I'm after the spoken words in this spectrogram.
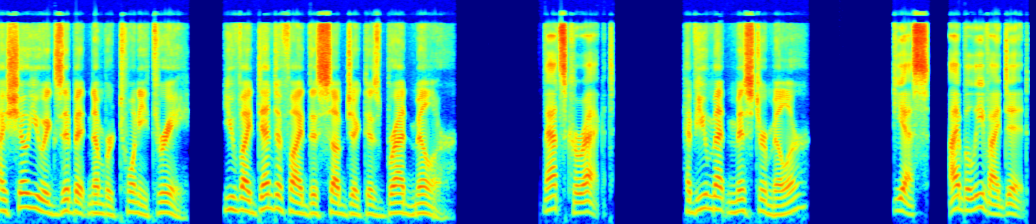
I show you exhibit number 23. You've identified this subject as Brad Miller. That's correct. Have you met Mr. Miller? Yes, I believe I did.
